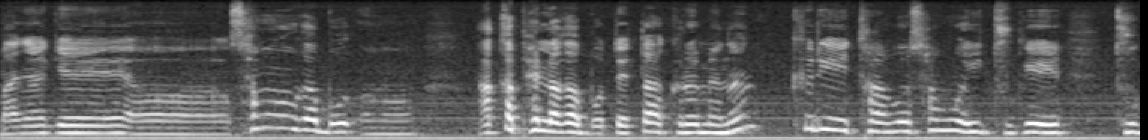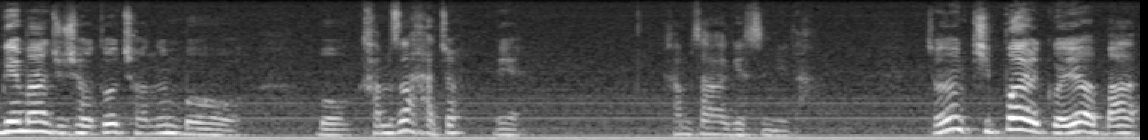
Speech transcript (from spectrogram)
만약에 어 성우가 못 어, 아카펠라가 못 됐다 그러면은 크리에이터하고 성우 이 두 개 두 개만 주셔도 저는 뭐뭐 감사하죠. 예. 감사하겠습니다. 저는 기뻐할 거예요. 막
